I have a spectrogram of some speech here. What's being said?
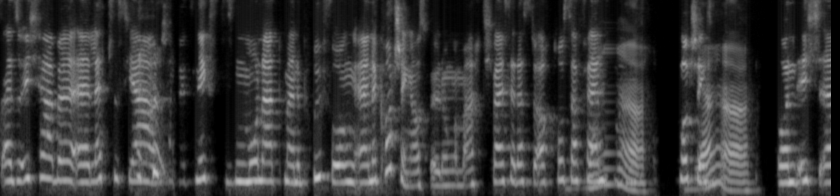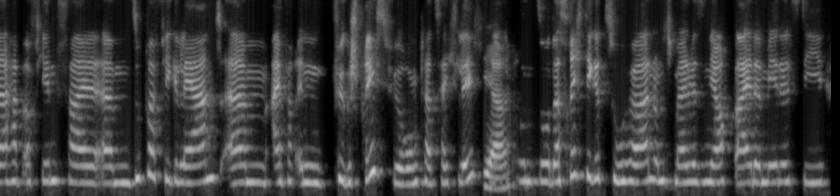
Also ich habe äh, letztes Jahr und habe jetzt nächsten Monat meine Prüfung, äh, eine Coaching-Ausbildung gemacht. Ich weiß ja, dass du auch großer Fan ja. Coachings. Ja. Und ich äh, habe auf jeden Fall ähm, super viel gelernt, ähm, einfach in, für Gesprächsführung tatsächlich. Ja. Und so das richtige Zuhören. Und ich meine, wir sind ja auch beide Mädels, die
